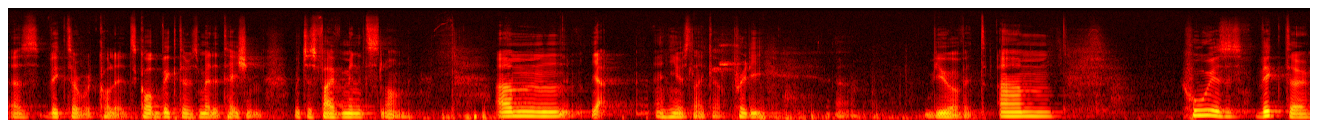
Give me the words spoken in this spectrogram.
as Victor would call it. It's called Victor's Meditation, which is five minutes long. Um, yeah, and here's like a pretty uh, view of it. Um, who is Victor?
